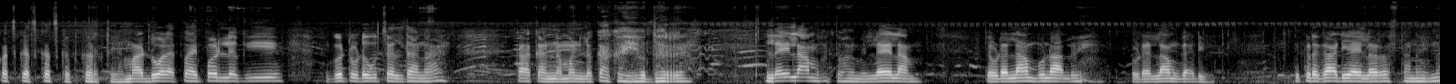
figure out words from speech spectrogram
कचकच कचकच करते. मा डोळ्यात पाय पडलं की गटोडं उचलताना काकांना म्हणलं काका हे धर. लय लांब होतो आम्ही लय लांब. तेवढ्या लांबून आलोय. एवढ्या लांब गाडी होती. तिकडं गाडी यायला रस्ता नाही ना.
